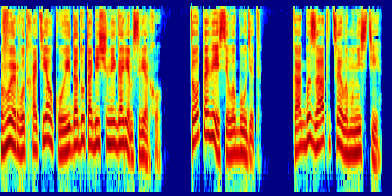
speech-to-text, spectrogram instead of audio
Вырвут хотелку и дадут обещанный гарем сверху. То-то весело будет. Как бы зад целым унести.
